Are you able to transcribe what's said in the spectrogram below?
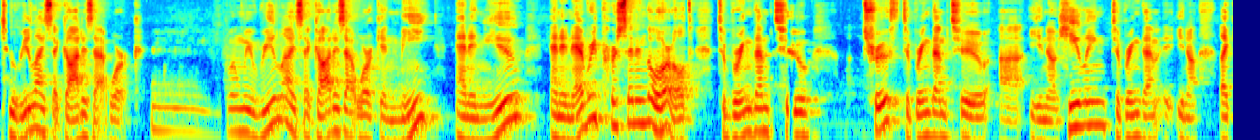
to realize that God is at work. Mm. When we realize that God is at work in me and in you and in every person in the world to bring them to truth to bring them to uh, you know healing to bring them you know like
